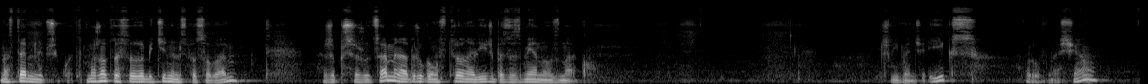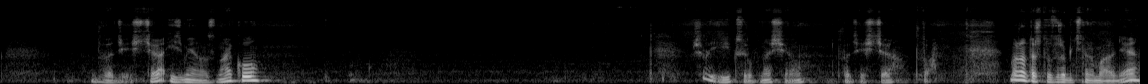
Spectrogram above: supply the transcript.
Następny przykład. Można to zrobić innym sposobem, że przerzucamy na drugą stronę liczbę ze zmianą znaku. Czyli będzie x równa się 20 i zmiana znaku, czyli x równa się 22. Można też to zrobić normalnie.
